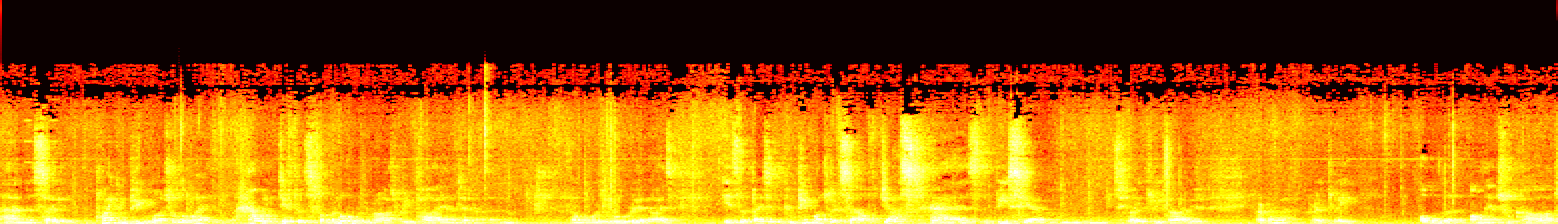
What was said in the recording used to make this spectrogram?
And so the Pi Compute module, the way, how it differs from an ordinary Raspberry Pi, and um, not all of you will realise, is that basically the compute module itself just has the BCM 2835, if I remember correctly, on the, on the actual card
